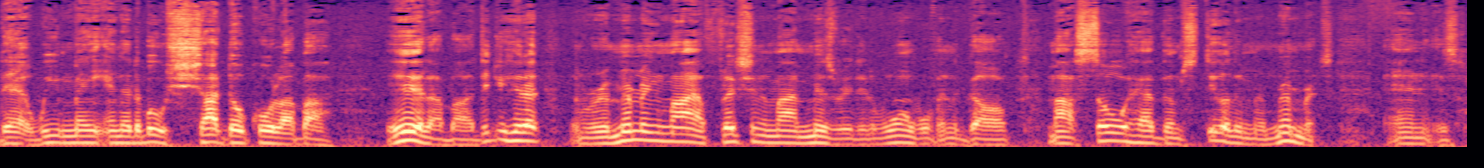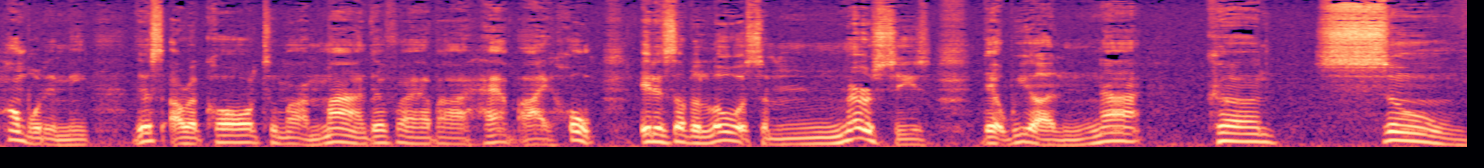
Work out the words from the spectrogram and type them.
That we may enter the boat shadow kolaba. Eh, Did you hear that? Remembering my affliction and my misery, the wormwood and the gall, my soul have them still in remembrance, and is humbled in me. This I recall to my mind, therefore have I have I hope. It is of the Lord's mercies that we are not consumed.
